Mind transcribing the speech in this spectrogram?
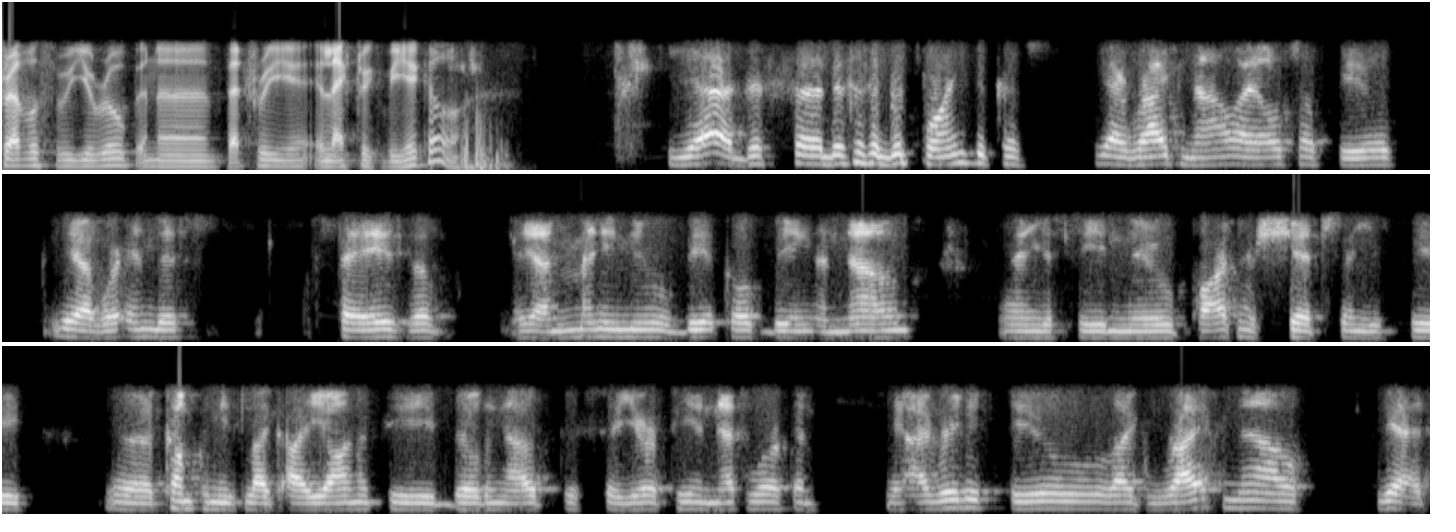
travel through Europe in a battery electric vehicle? Yeah, this uh, this is a good point because yeah, right now I also feel yeah we're in this phase of yeah many new vehicles being announced, and you see new partnerships, and you see uh, companies like Ionity building out this uh, European network, and yeah, I really feel like right now, yeah, it's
